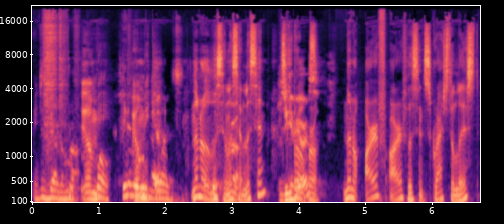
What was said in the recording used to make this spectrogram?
He just bailed him out. Feel me. Mo, he didn't Feel know me. that was. No, no, listen, listen, listen. Did you give bro, yours? bro. No, no, RF, RF, listen, scratch the list.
